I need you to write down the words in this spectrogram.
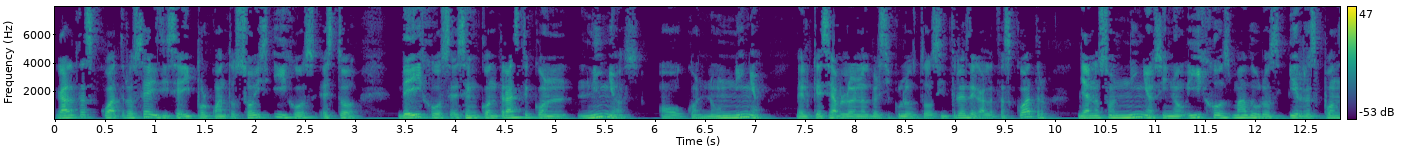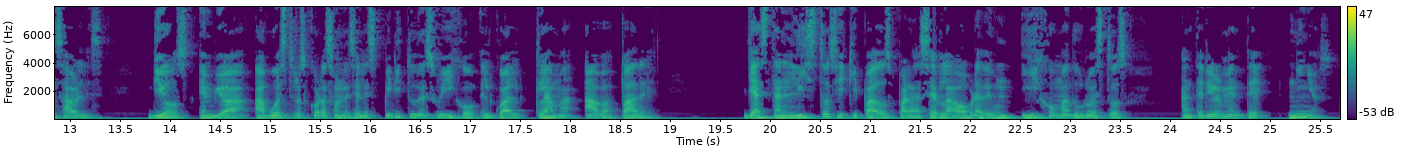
Gálatas 4:6 dice, y por cuanto sois hijos, esto de hijos es en contraste con niños o con un niño, del que se habló en los versículos 2 y 3 de Gálatas 4. Ya no son niños, sino hijos maduros y responsables. Dios envió a, vuestros corazones el espíritu de su Hijo, el cual clama, Abba, Padre ya están listos y equipados para hacer la obra de un hijo maduro estos anteriormente niños.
